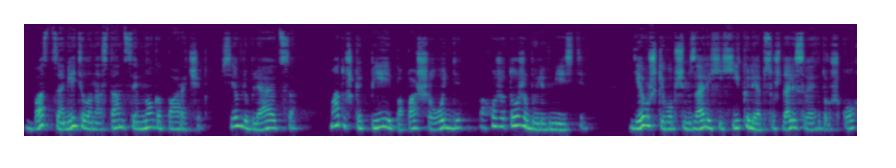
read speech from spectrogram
Баст заметила на станции много парочек, все влюбляются. Матушка Пея и папаша Одди, похоже, тоже были вместе. Девушки в общем зале хихикали и обсуждали своих дружков.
